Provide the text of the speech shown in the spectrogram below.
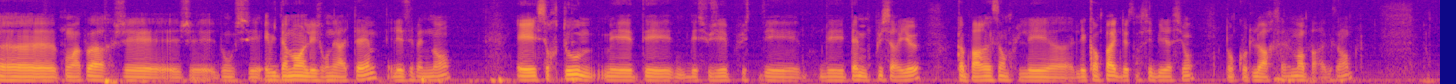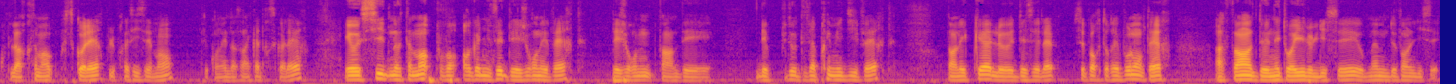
euh, pour ma part, j'ai j'ai- donc j'ai évidemment les journées à thème et les événements, et surtout mais des, sujets plus des, thèmes plus sérieux, comme par exemple les, euh, les campagnes de sensibilisation, donc contre le harcèlement par exemple, contre le harcèlement scolaire plus précisément, vu qu'on est dans un cadre scolaire, et aussi notamment pouvoir organiser des journées vertes, des journées, enfin des, plutôt des après-midi vertes, dans lesquelles euh, des élèves se porteraient volontaires afin de nettoyer le lycée ou même devant le lycée.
